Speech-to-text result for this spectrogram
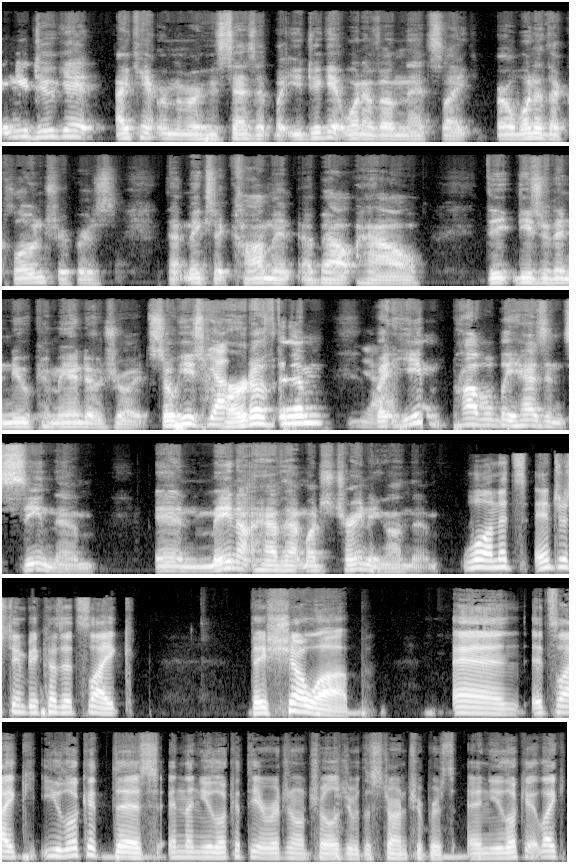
and you do get I can't remember who says it, but you do get one of them that's like or one of the clone troopers that makes a comment about how the, these are the new commando droids. So he's Yep. heard of them, yeah. but he probably hasn't seen them and may not have that much training on them. Well, and it's interesting because it's like they show up and it's like you look at this and then you look at the original trilogy with the stormtroopers and you look at like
